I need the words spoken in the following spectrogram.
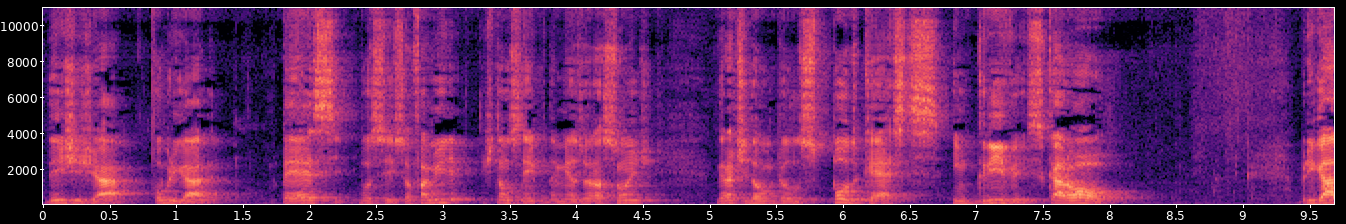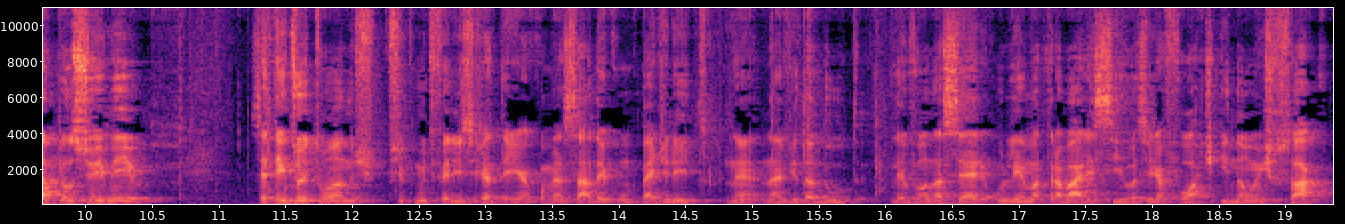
Desde já, obrigada. PS, você e sua família estão sempre nas minhas orações. Gratidão pelos podcasts incríveis. Carol, obrigado pelo seu e-mail. Você tem 18 anos, fico muito feliz que já tenha começado aí com o pé direito né, na vida adulta, levando a sério o lema trabalhe, sirva, seja forte e não enche o saco.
